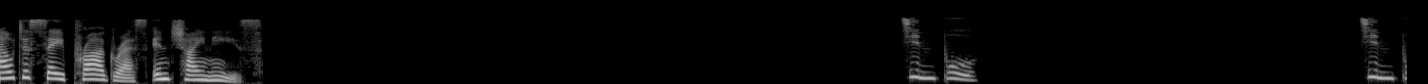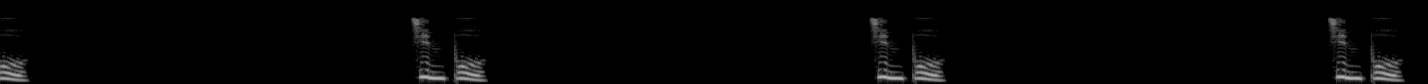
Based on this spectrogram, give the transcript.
How to say progress in Chinese. 进步，进步，进步，进步，进步。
